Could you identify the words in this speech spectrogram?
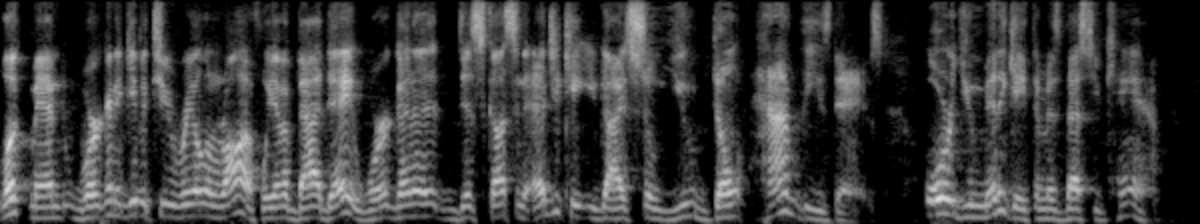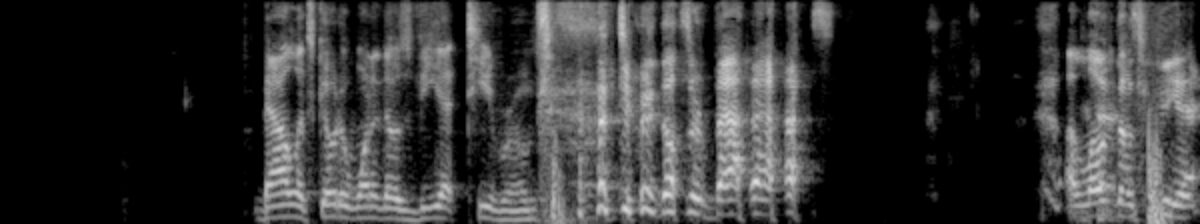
look, man, we're going to give it to you real and raw. If we have a bad day, we're going to discuss and educate you guys so you don't have these days or you mitigate them as best you can. Val, let's go to one of those Viet tea rooms. Dude, those are badass. I love those Viet,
